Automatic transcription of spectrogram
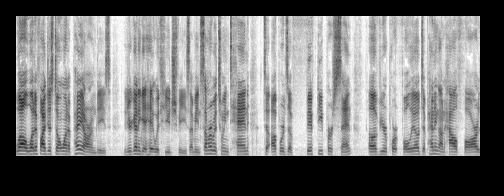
Well, what if I just don't want to pay RMDs? You're going to get hit with huge fees. I mean, somewhere between 10 to upwards of 50% of your portfolio, depending on how far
